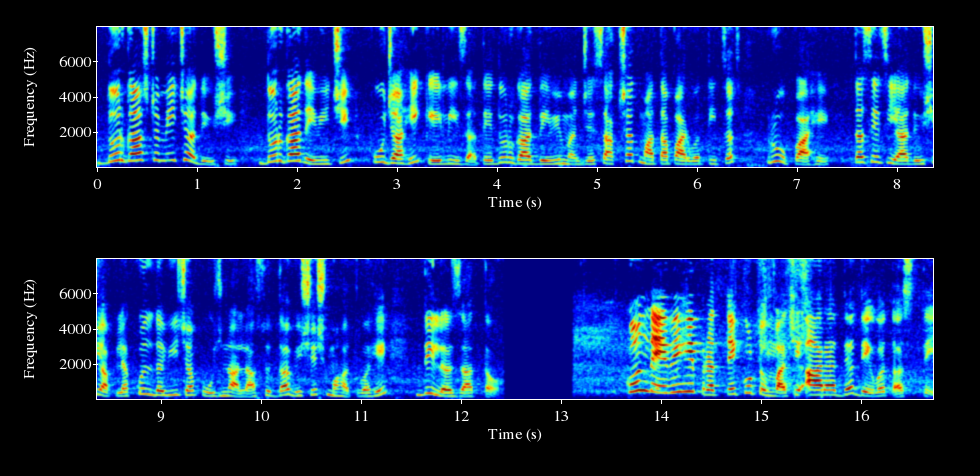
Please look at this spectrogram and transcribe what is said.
दुर्गाष्टमीच्या दिवशी दुर्गा देवीची पूजाही केली जाते. दुर्गा देवी म्हणजे साक्षात माता पार्वतीचंच रूप आहे. तसेच या दिवशी आपल्या कुलदेवीच्या पूजनाला सुद्धा विशेष महत्त्व हे दिलं जातं. कुलदेवी ही प्रत्येक कुटुंबाची आराध्य देवत असते.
